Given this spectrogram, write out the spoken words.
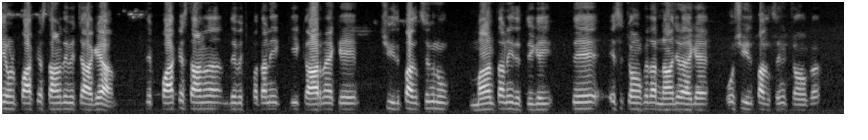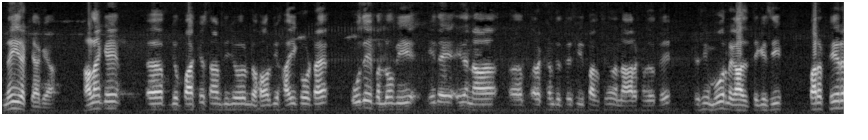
ਇਹ ਹੁਣ ਪਾਕਿਸਤਾਨ ਦੇ ਵਿੱਚ ਆ ਗਿਆ ਤੇ ਪਾਕਿਸਤਾਨ ਦੇ ਵਿੱਚ ਪਤਾ ਨਹੀਂ ਕੀ ਕਾਰਨ ਹੈ ਕਿ ਸ਼ਹੀਦ ਭਗਤ ਸਿੰਘ ਨੂੰ ਮਾਨਤਾ ਨਹੀਂ ਦਿੱਤੀ ਗਈ ਤੇ ਇਸ ਚੌਂਕ ਦਾ ਨਾਂ ਜਿਹੜਾ ਹੈਗਾ ਉਹ ਸ਼ਹੀਦ ਭਗਤ ਸਿੰਘ ਚੌਂਕ ਨਹੀਂ ਰੱਖਿਆ ਗਿਆ। ਹਾਲਾਂਕਿ ਜੋ ਪਾਕਿਸਤਾਨ ਦੀ ਜੋ ਲਾਹੌਰ ਦੀ ਹਾਈ ਕੋਰਟ ਹੈ, ਉਹਦੇ ਵੱਲੋਂ ਵੀ ਇਹਦੇ, ਇਹਦਾ ਨਾਂ ਰੱਖਣ ਦੇ ਉੱਤੇ, ਸ਼ਹੀਦ ਭਗਤ ਸਿੰਘ ਦਾ ਨਾਂ ਰੱਖਣ ਦੇ ਉੱਤੇ ਅਸੀਂ ਮੋਹਰ ਲਗਾ ਦਿੱਤੀ ਗਈ ਸੀ। ਪਰ ਫਿਰ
